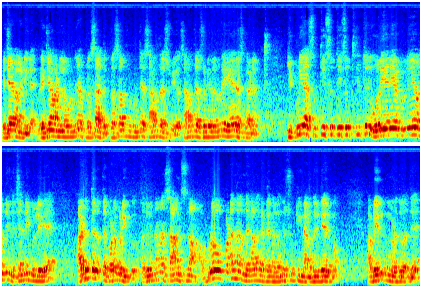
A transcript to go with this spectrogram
விஜயவாணியில் விஜயவாணியில் முடிஞ்சா பிரசாத் பிரசாத் முடிஞ்சா சாரதா ஸ்டுடியோ. சாரதா ஸ்டுடியோவில் வந்து ஏஆர்எஸ் கார்டன் இப்படியா சுற்றி சுற்றி சுற்றி சுற்றி ஒரு ஏரியாக்குள்ளேயே வந்து இந்த சென்னைக்குள்ளேயே அடுத்தடுத்த படப்பிடிப்பு. அது என்னன்னா சாங்ஸ் தான். அவ்வளோ படங்கள் அந்த காலகட்டங்களில் வந்து ஷூட்டிங் நடந்துக்கிட்டே இருக்கும். அப்படி இருக்கும் பொழுது வந்து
